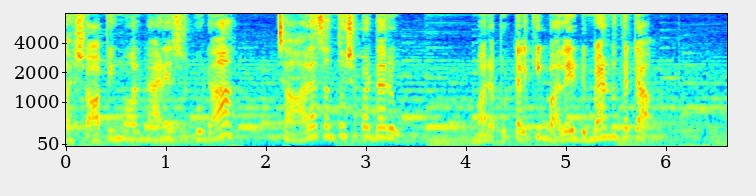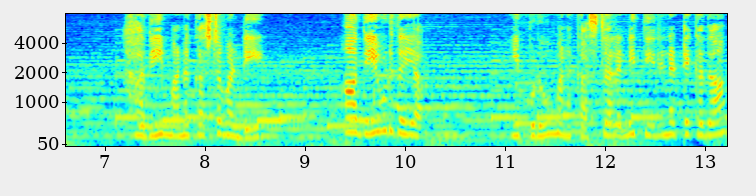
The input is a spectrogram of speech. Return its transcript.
ఆ షాపింగ్ మాల్ మేనేజర్ కూడా చాలా సంతోషపడ్డారు. మన బుట్టలకి భలే డిమాండ్ ఉందట. అది మన కష్టమండి. ఆ దేవుడి దయ. ఇప్పుడు మన కష్టాలన్నీ తీరినట్టే కదా?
